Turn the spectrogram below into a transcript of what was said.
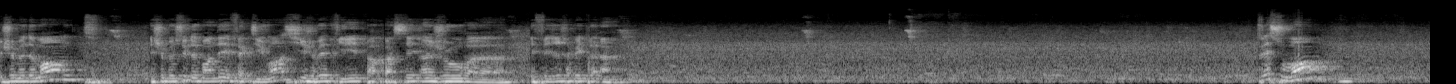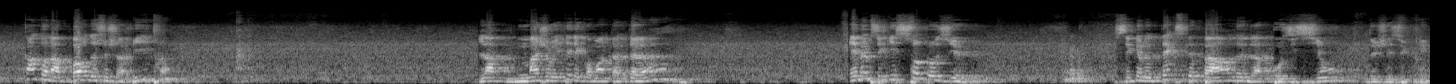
je me demande, et je me suis demandé effectivement si je vais finir par passer un jour euh, chapitre 1. Très souvent, quand on aborde ce chapitre, la majorité des commentateurs, et même ce qui saute aux yeux, c'est que le texte parle de la position de Jésus-Christ.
